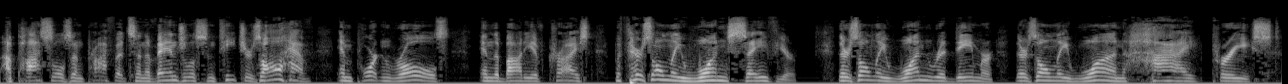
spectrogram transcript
apostles and prophets and evangelists and teachers all have important roles in the body of Christ, but there's only one Savior. There's only one Redeemer. There's only one high priest.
